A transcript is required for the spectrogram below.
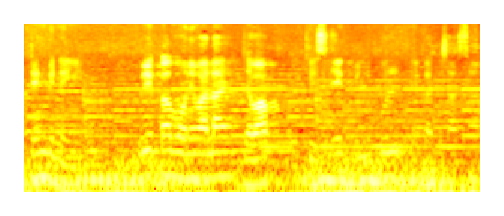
कठिन भी नहीं है। तो ये कब होने वाला है? जब आप किसी एक बिल्कुल एक अच्छा सा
